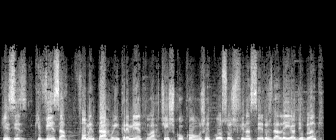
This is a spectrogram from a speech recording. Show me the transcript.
que, visa fomentar o incremento artístico com os recursos financeiros da Lei Aldir Blanc.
